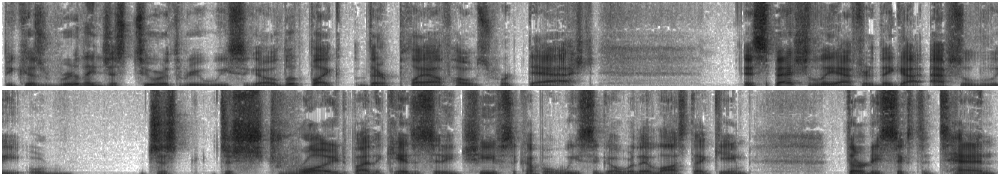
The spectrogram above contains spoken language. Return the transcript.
because really just two or three weeks ago, it looked like their playoff hopes were dashed, especially after they got absolutely just destroyed by the Kansas City Chiefs a couple weeks ago, where they lost that game 36 to 10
